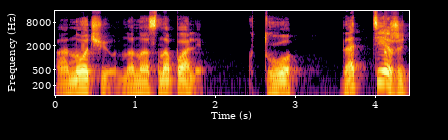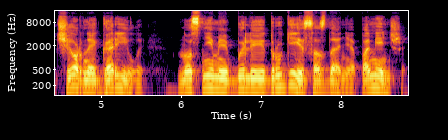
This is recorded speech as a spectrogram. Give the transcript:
А ночью на нас напали. Кто? Да те же черные гориллы но с ними были и другие создания, поменьше.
